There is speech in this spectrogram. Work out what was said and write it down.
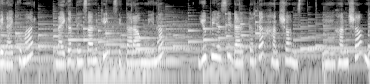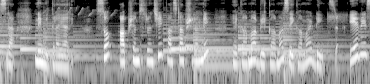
వినయ్ కుమార్ నైగర్ దేశానికి సీతారాం మీనా యూపీఎస్సీ డైరెక్టర్గా హన్షా మిస్ హన్షా మిశ్రా నియమితులయ్యారు. సో ఆప్షన్స్ నుంచి ఫస్ట్ ఆప్షన్ అండి A comma B comma C comma D. ఏ దేశ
